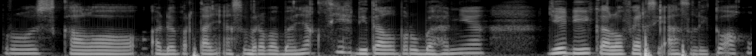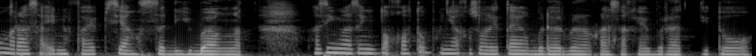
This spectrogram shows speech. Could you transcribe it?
Terus kalau ada pertanyaan seberapa banyak sih detail perubahannya? Jadi kalau versi asli itu aku ngerasain vibes yang sedih banget. Masing-masing tokoh tuh punya kesulitan yang benar-benar rasa kayak berat gitu.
